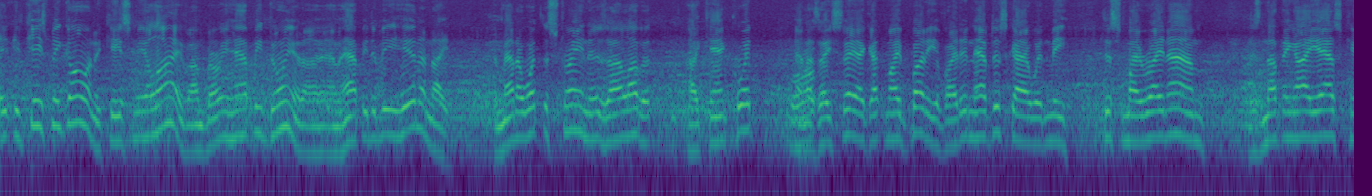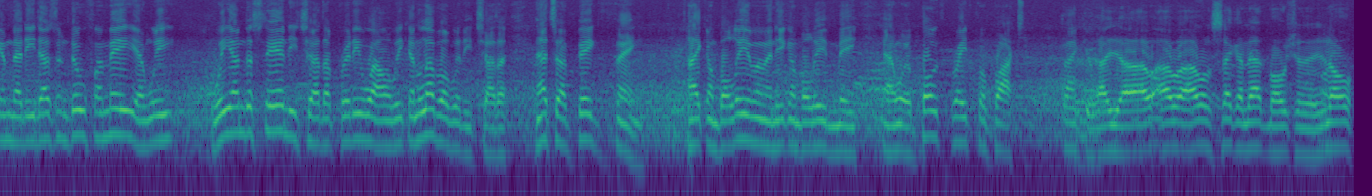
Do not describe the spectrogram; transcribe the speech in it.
it, it keeps me going. It keeps me alive. I'm very happy doing it. I, I'm happy to be here tonight. No matter what the strain is, I love it. I can't quit. and as I say, I got my buddy. If I didn't have this guy with me, this is my right arm. There's nothing I ask him that he doesn't do for me, and we we understand each other pretty well. and We can level with each other. That's a big thing. I can believe him, and he can believe me, and we're both great for boxing. Thank you. I, uh, I, I will second that motion. And, you know,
